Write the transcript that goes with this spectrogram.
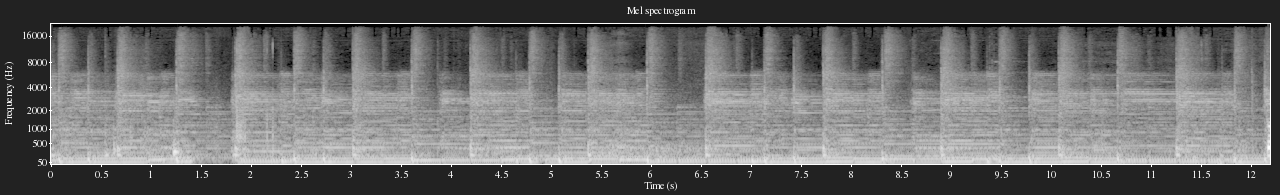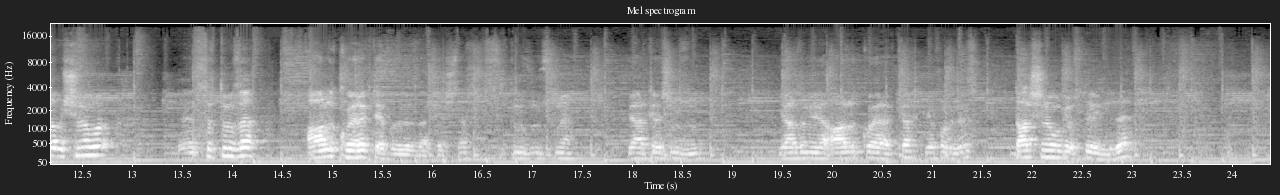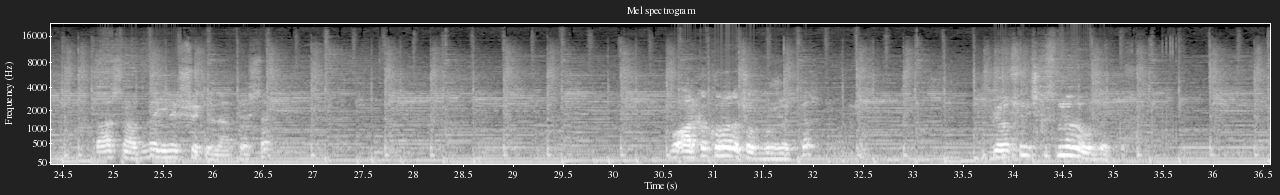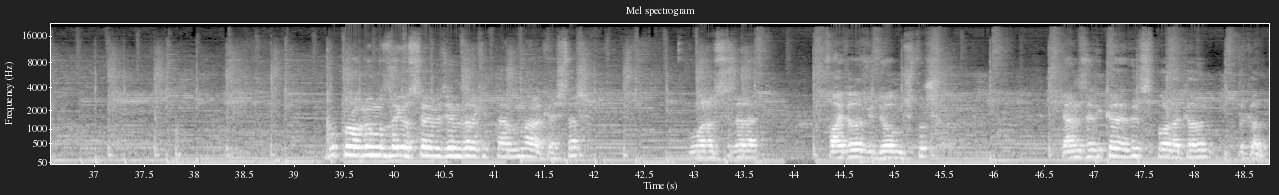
Tabii şınavı e, sırtımıza ağırlık koyarak da yapabiliriz arkadaşlar. Sırtımızın üstüne bir arkadaşımızın yardımıyla ağırlık koyarak da yapabiliriz. Dar şınavı göstereyim bir de. Dar şınavda da yine şu şekilde arkadaşlar. Bu arka kola da çok vuracaktır. Göğsün iç kısmına da vuracaktır. Bu programımızda gösterebileceğimiz hareketler bunlar arkadaşlar. Umarım sizlere faydalı video olmuştur. Kendinize dikkat edin, sporla kalın, mutlu kalın.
